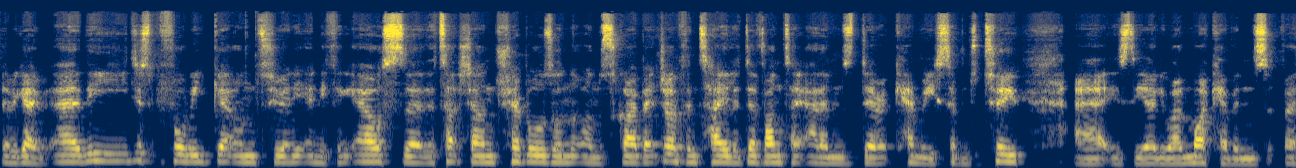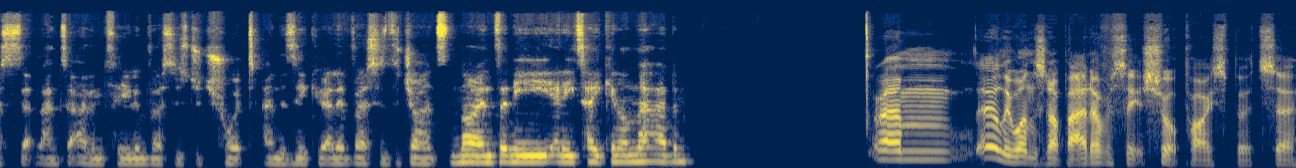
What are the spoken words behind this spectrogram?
there we go. Uh, the just before we get on to any anything else, uh, the touchdown trebles on on Sky Bet. Jonathan Taylor, Davante Adams, Derrick Henry, seven to two uh, is the early one. Mike Evans versus Atlanta, Adam Thielen versus Detroit, and Ezekiel Elliott versus the Giants. Nines. Any any taking on that, Adam? Um, early one's not bad. Obviously, it's short price, but uh,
